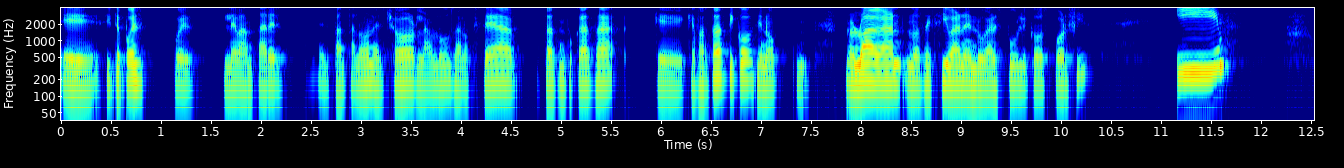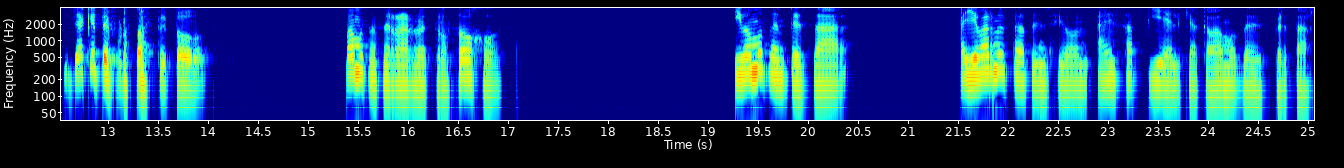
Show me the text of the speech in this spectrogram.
Eh, si te puedes, pues, levantar el, pantalón, el short, la blusa, lo que sea, estás en tu casa, qué fantástico. Si no, no lo hagan, no se exhiban en lugares públicos, porfis. Y ya que te frotaste todo, vamos a cerrar nuestros ojos y vamos a empezar a llevar nuestra atención a esa piel que acabamos de despertar.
